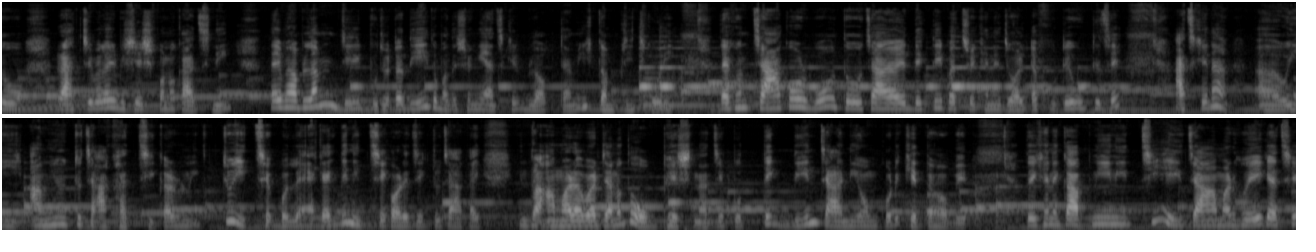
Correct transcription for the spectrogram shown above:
তো রাত্রিবেলায় বিশেষ কোনো কাজ নেই। তাই ভাবলাম যে পুজোটা দিয়েই তোমাদের সঙ্গে আজকের ব্লগটা আমি কমপ্লিট করি। তো এখন চা করব, তো চা দেখতেই পাচ্ছ এখানে জলটা ফুটে উঠেছে। আজকে না ওই আমিও একটু চা খাচ্ছি, কারণ একটু ইচ্ছে করলে, এক একদিন ইচ্ছে করে যে একটু চা খাই। কিন্তু আমার আবার জানো তো অভ্যেস না যে প্রত্যেক দিন চা নিয়ম করে খেতে হবে। তো এখানে কাপ নিয়ে নিচ্ছি, এই চা আমার হয়ে গেছে।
